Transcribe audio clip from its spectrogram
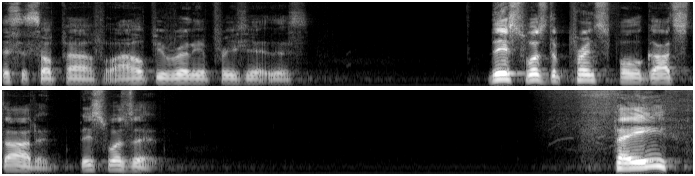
this is so powerful. I hope you really appreciate this. This was the principle God started. This was it. faith,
